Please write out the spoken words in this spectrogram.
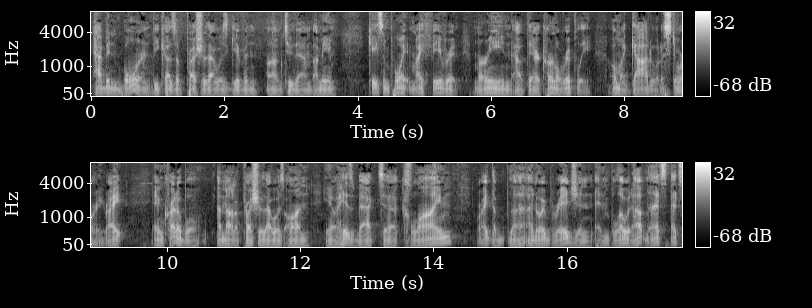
have been born because of pressure that was given um, to them. I mean, case in point, my favorite Marine out there, Colonel Ripley. Oh my God, what a story, right? Incredible amount of pressure that was on you know his back to climb right the, the Hanoi Bridge and and blow it up. And that's that's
